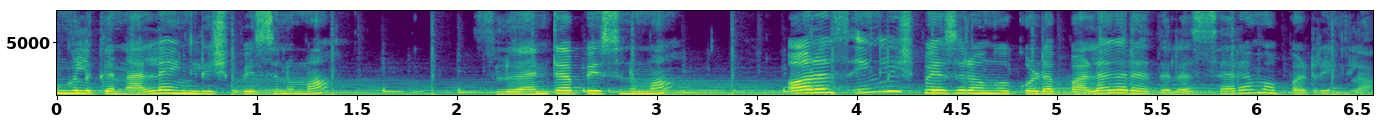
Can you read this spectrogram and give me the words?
உங்களுக்கு நல்ல இங்கிலீஷ் பேசணுமா? ஃப்ளூயண்ட்டாக பேசணுமா? ஆர்எல்ஸ் இங்கிலீஷ் பேசுகிறவங்க கூட பழகுறதுல சிரமப்படுறீங்களா?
